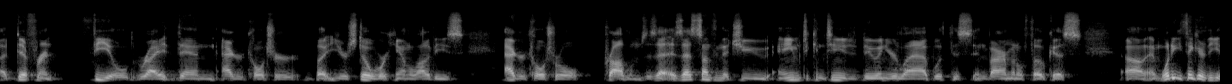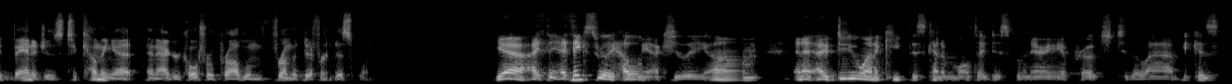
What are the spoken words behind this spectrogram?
a different field, right, than agriculture, but you're still working on a lot of these agricultural problems. Is that is that something that you aim to continue to do in your lab with this environmental focus? Uh, and what do you think are the advantages to coming at an agricultural problem from a different discipline? Yeah, I think I think it's really helped me actually, um, and I, I do want to keep this kind of multidisciplinary approach to the lab because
